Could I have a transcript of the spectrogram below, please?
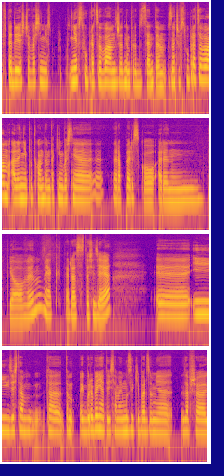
wtedy jeszcze właśnie nie, nie, współpracowałam z żadnym producentem. Znaczy współpracowałam, ale nie pod kątem takim właśnie rapersko rnb jak teraz to się dzieje. Y, I gdzieś tam, ta, ta, jakby robienie tej samej muzyki bardzo mnie zawsze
